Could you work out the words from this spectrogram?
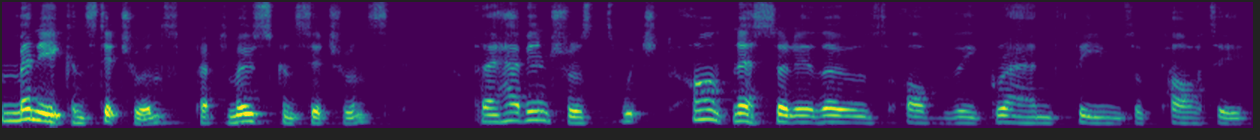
Many constituents, perhaps most constituents, they have interests which aren't necessarily those of the grand themes of party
